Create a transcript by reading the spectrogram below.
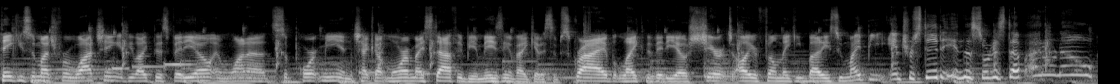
Thank you so much for watching. If you like this video and want to support me and check out more of my stuff, it'd be amazing if I get a subscribe, like the video, share it to all your filmmaking buddies who might be interested in this sort of stuff. I don't know.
